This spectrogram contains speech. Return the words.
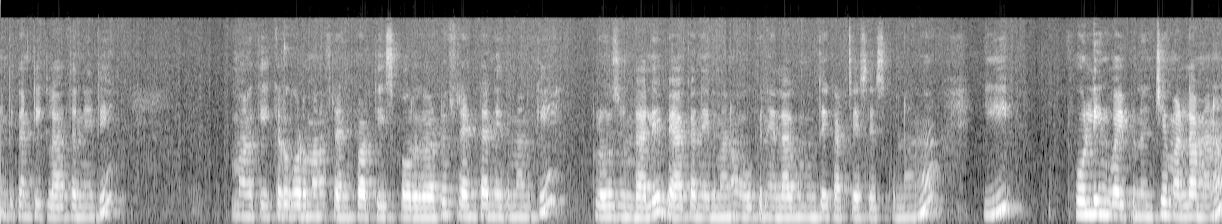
ఎందుకంటే ఈ క్లాత్ అనేది మనకి ఇక్కడ కూడా మనం ఫ్రంట్ పార్ట్ తీసుకోవాలి కాబట్టి ఫ్రంట్ అనేది మనకి క్లోజ్ ఉండాలి. బ్యాక్ అనేది మనం ఓపెన్ ఎలాగ ముందే కట్ చేసేసుకున్నాము. ఈ ఫోల్డింగ్ వైపు నుంచే మళ్ళీ మనం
